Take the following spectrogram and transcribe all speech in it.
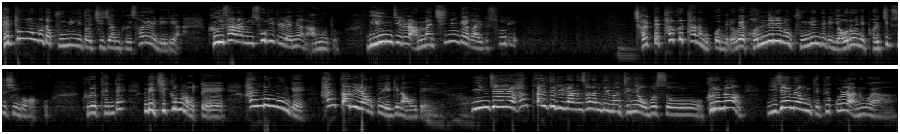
대통령보다 국민이 더 지지하면 그게 서열 1위야. 그 사람이 소리를 내면 아무도 미움질을 암만 친윤계 가 해도 소리 절대 털끝 하나 못 건드려. 왜 건드리면 국민들이 여론이 벌집 쑤신 것 같고 그럴 텐데 근데 지금은 어때? 한동훈계 한 딸이라고 또 얘기 나오대. 이제 한 딸들이라는 사람들만 등에 업었어. 그러면 이재명 대표 꼴 나는 거야.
